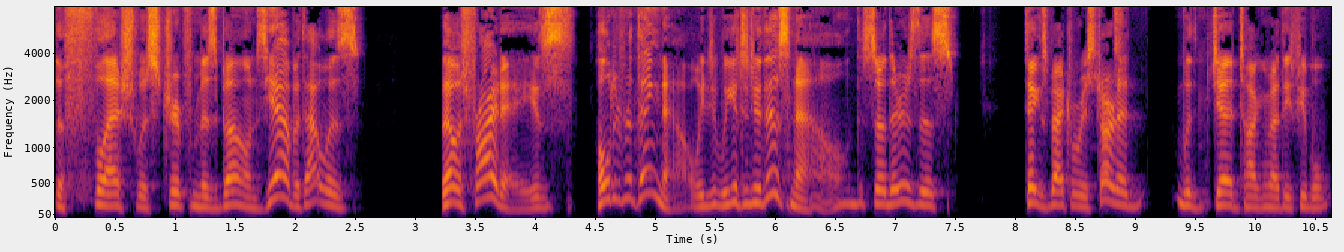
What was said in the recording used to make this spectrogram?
the flesh was stripped from his bones? Yeah but that was that was friday is a whole different thing now. We we get to do this now. So there's this takes back to where we started with jed talking about these people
